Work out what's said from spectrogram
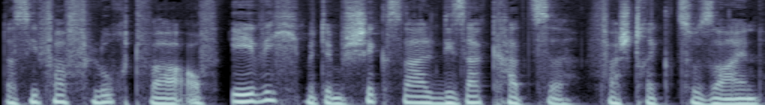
dass sie verflucht war, auf ewig mit dem Schicksal dieser Katze verstrickt zu sein.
